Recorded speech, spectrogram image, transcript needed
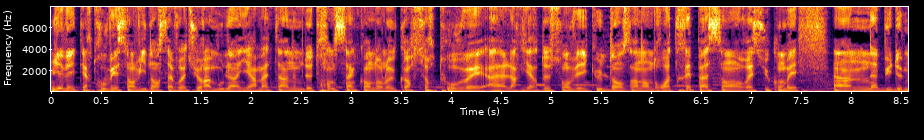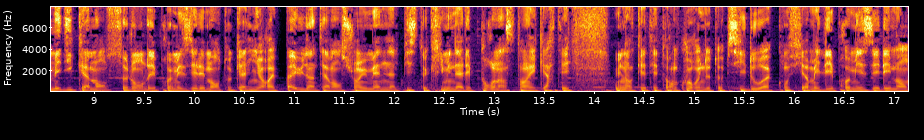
Lui avait été retrouvé sans vie dans sa voiture à Moulins hier matin. Un homme de 35 ans dont le corps se retrouvait à l'arrière de son véhicule dans un endroit très passant aurait succombé à un abus de médicaments selon les premiers éléments. En tout cas, il n'y aurait pas eu d'intervention humaine. La piste criminelle est pour l'instant écartée. Une enquête est en cours. Une autopsie doit confirmer les premiers éléments.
